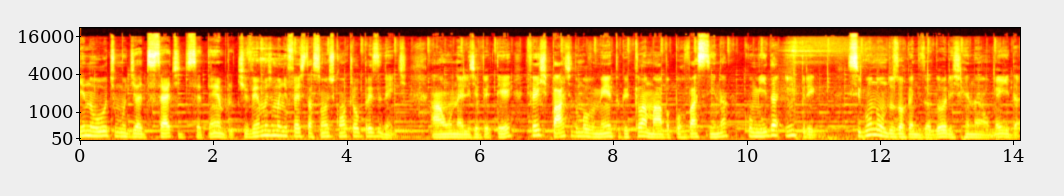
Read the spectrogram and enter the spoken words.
E no último dia 7 de setembro, tivemos manifestações contra o presidente. A UNA LGBT fez parte do movimento que clamava por vacina, comida e emprego. Segundo um dos organizadores, Renan Almeida,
